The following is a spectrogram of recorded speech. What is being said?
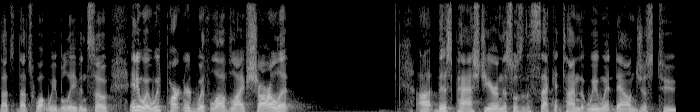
That's, that's what we believe. And so, anyway, we've partnered with Love Life Charlotte uh, this past year, and this was the second time that we went down just to,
